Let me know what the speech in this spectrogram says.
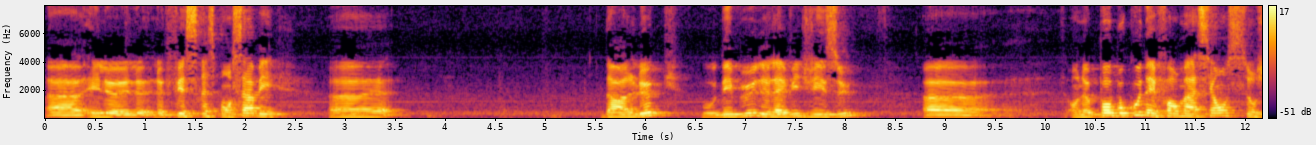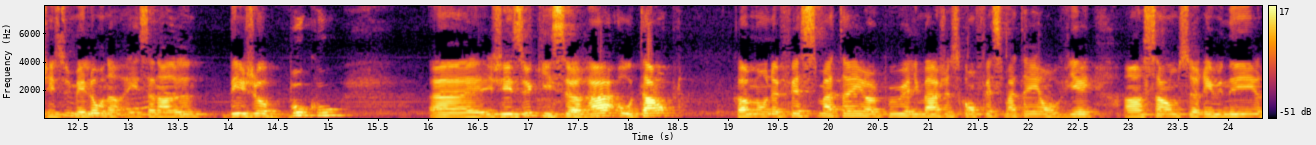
Et le, le, fils responsable. Et euh, dans Luc, au début de la vie de Jésus, euh, on n'a pas beaucoup d'informations sur Jésus, mais là, on ça en donne déjà beaucoup. Euh, Jésus qui se rend au temple comme on a fait ce matin un peu à l'image de ce qu'on fait ce matin, on vient ensemble se réunir.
